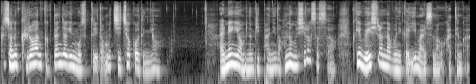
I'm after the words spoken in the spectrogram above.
그래서 저는 그러한 극단적인 모습들이 너무 지쳤거든요. 알맹이 없는 비판이 너무너무 싫었었어요. 그게 왜 싫었나 보니까 이 말씀하고 같은 거예요.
